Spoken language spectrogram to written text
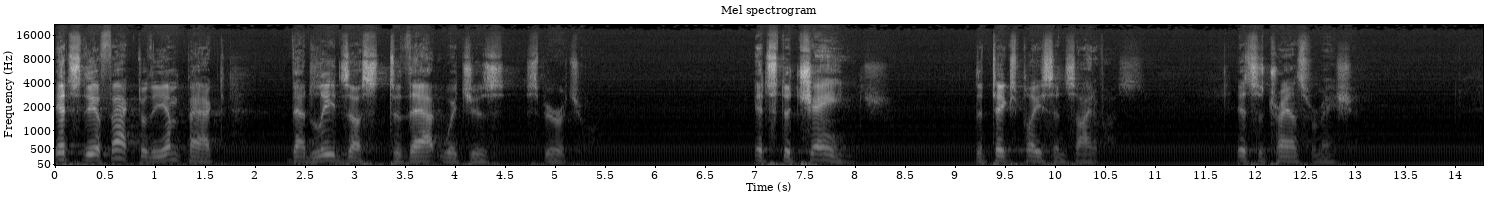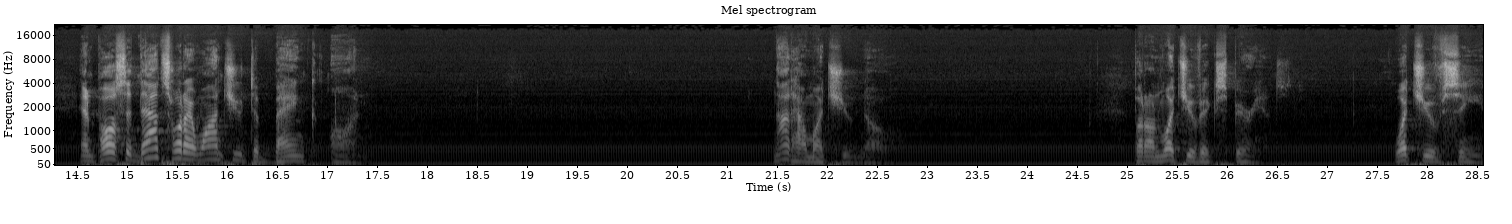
It's the effect or the impact that leads us to that which is spiritual. It's the change that takes place inside of us, it's the transformation. And Paul said, That's what I want you to bank on. Not how much you know, but on what you've experienced, what you've seen,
